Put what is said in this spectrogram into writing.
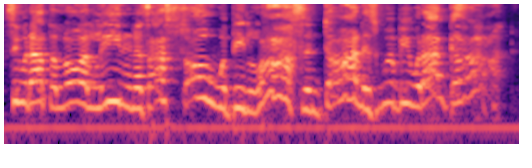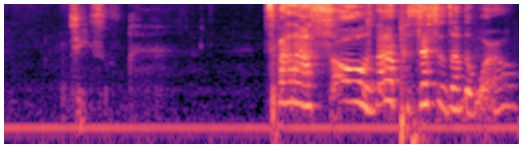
See, without the Lord leading us, our soul would be lost in darkness. We'll be without God. Jesus. It's about our souls, not possessions of the world.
